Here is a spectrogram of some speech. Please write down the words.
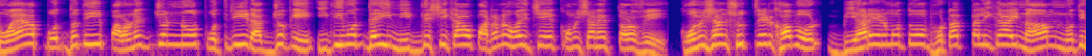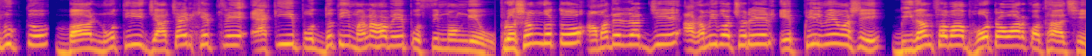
নয়া পদ্ধতি পালনের জন্য প্রতিটি রাজ্যকে ইতিমধ্যেই নির্দেশিকাও পাঠানো হয়েছে কমিশনের তরফে। কমিশন সূত্রের খবর, বিহারের মতো ভোটার তালিকায় নাম নথিভুক্ত বা নথি যাচাইয়ের ক্ষেত্রে একই পদ্ধতি মানা হবে পশ্চিমবঙ্গেও। প্রসঙ্গত, আমাদের রাজ্যে আগামী বছরের এপ্রিল মে মাসে বিধানসভা ভোট হওয়ার কথা আছে।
